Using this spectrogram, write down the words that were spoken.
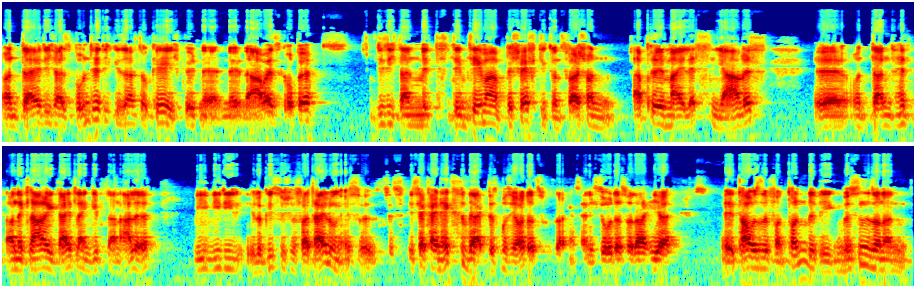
Und da hätte ich als Bund hätte ich gesagt, okay, ich bilde eine, eine Arbeitsgruppe, die sich dann mit dem Thema beschäftigt, und zwar schon April, Mai letzten Jahres, äh, und dann eine klare Guideline gibt an alle, wie, wie die logistische Verteilung ist. Das ist ja kein Hexenwerk, das muss ich auch dazu sagen. Es ist ja nicht so, dass wir da hier äh, Tausende von Tonnen bewegen müssen, sondern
